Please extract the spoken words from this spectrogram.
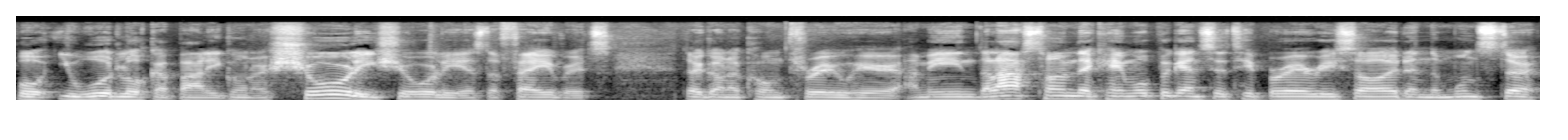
but you would look at Ballygunner surely, surely as the favourites. They're going to come through here. I mean, the last time they came up against the Tipperary side in the Munster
